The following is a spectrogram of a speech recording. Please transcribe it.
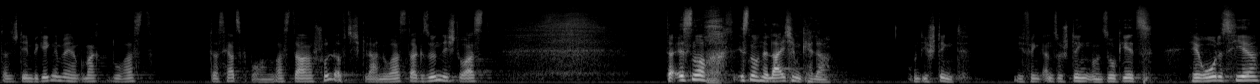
dass ich dem begegnet bin. Ich habe gemacht, du hast das Herz gebrochen, du hast da Schuld auf dich geladen, du hast da gesündigt, du hast, da ist noch, ist noch eine Leiche im Keller und die stinkt. Die fängt an zu stinken und so geht es Herodes hier,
